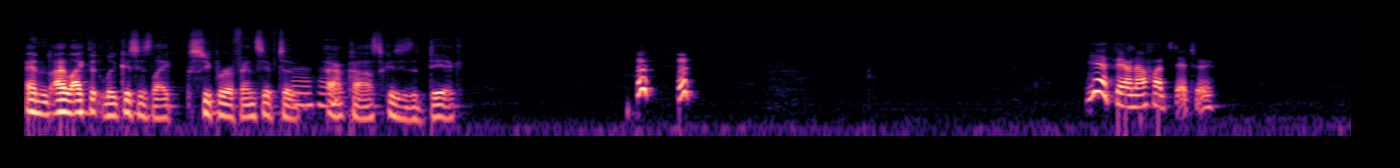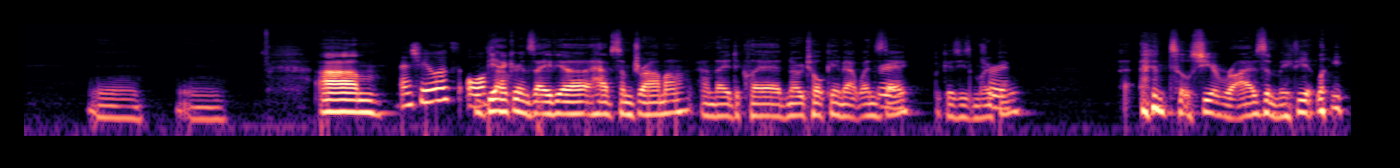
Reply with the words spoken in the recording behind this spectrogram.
and I like that Lucas is like super offensive to Mm-hmm. Outcast because he's a dick. Yeah, fair enough. I'd stare too. Um, And she looks awesome. Bianca and Xavier have some drama, and they declare no talking about Wednesday True. because he's moping until she arrives immediately.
